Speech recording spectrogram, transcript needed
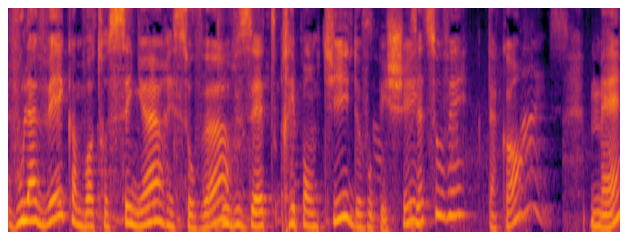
Vous l'avez comme votre Seigneur et Sauveur. Vous vous êtes repenti de vos péchés. Vous êtes sauvé, d'accord Mais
